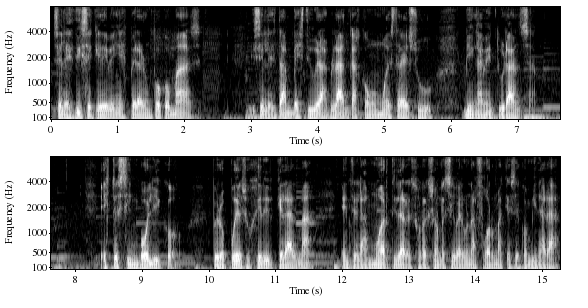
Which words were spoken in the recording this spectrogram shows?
Se les dice que deben esperar un poco más y se les dan vestiduras blancas como muestra de su bienaventuranza. Esto es simbólico, pero puede sugerir que el alma entre la muerte y la resurrección recibe alguna forma que se combinará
